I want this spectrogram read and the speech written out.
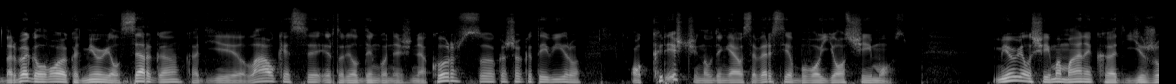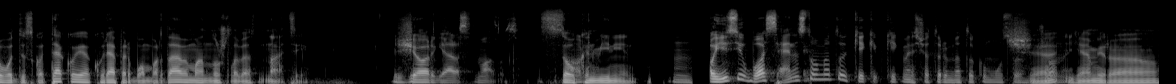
Darbė galvojo, kad Muriel serga, kad ji laukėsi ir todėl dingo nežinia kur su kažkokiu tai vyru, o Kriščiui naudingiausia versija buvo jos šeimos. Muriel šeima mane, kad ji žuvo diskotekoje, kurią per bombardavimą nušlavė nacijai. Žiaur geras atmatas. So Okay. convenient. Mm. O jis jau buvo senis tuo metu? Kiek, kiek mes čia turime metukų mūsų? Čia Džonai? jam yra...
